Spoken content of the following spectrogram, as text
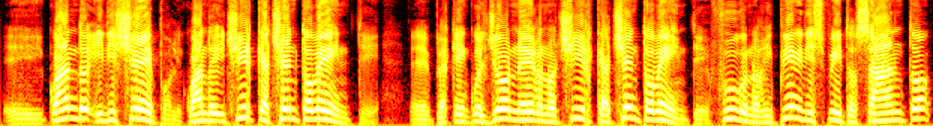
eh, quando i discepoli, quando i circa 120, eh, perché in quel giorno erano circa 120, furono ripieni di Spirito Santo,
